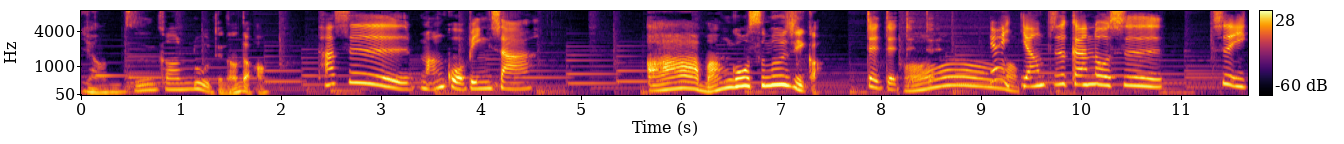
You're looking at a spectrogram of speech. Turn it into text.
ヤンズガンルーってなんだ？它是芒果冰沙。ああ、マンゴースムージーか。对对对对，あ因为杨枝甘露是是一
